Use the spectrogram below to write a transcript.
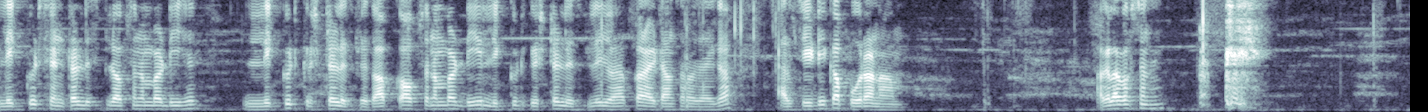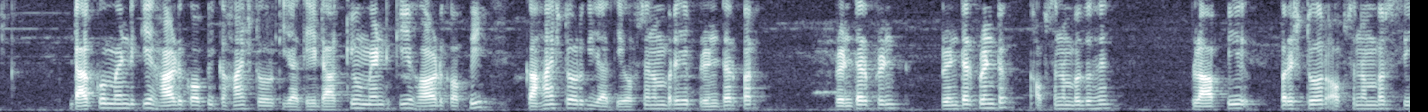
liquid central display option number D है लिक्विड क्रिस्टल डिस्प्ले तो आपका option number D liquid crystal display जो है आपका राइट आंसर हो जाएगा एलसीडी का पूरा नाम। अगला क्वेश्चन है डॉक्यूमेंट की हार्ड कॉपी कहाँ स्टोर की जाती है? डॉक्यूमेंट की हार्ड कॉपी कहाँ स्टोर की जाती है? ऑप्शन नंबर है प्रिंटर पर। Printer print printer print, option number दो है, फ्लॉपी पर स्टोर, ऑप्शन नंबर सी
